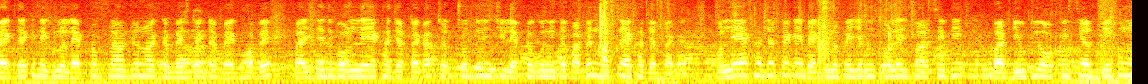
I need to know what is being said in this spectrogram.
ব্যাগ দেখেন, এগুলো ল্যাপটপ কেনার জন্য একটা বেস্ট একটা ব্যাগ হবে। প্রাইস দিয়ে দিব অনলি এক হাজার টাকা। চোদ্দ ইঞ্চি ল্যাপটপও নিতে পারবেন, মাত্র এক হাজার টাকায়। অনলি এক হাজার টাকায় ব্যাগগুলো পেয়ে যাবেন কলেজ ভার্সিটি বা ডিউটি অফিসিয়াল যে কোনো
